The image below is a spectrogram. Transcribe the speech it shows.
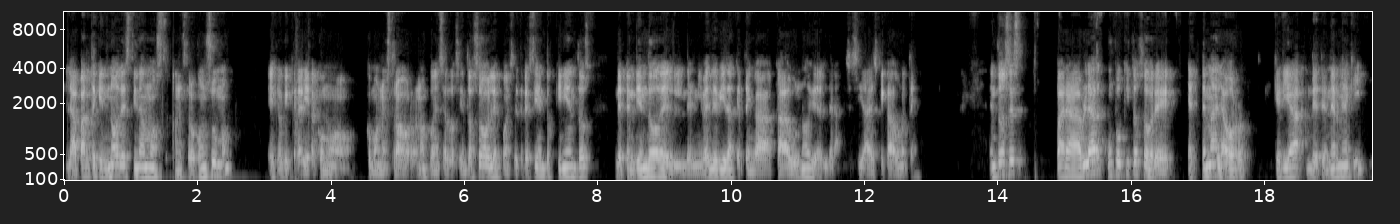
La parte que no destinamos a nuestro consumo es lo que quedaría como, como nuestro ahorro, ¿no? Pueden ser 200 soles, pueden ser 300, 500, dependiendo del, nivel de vida que tenga cada uno y de, las necesidades que cada uno tenga. Entonces, para hablar un poquito sobre el tema del ahorro, quería detenerme aquí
